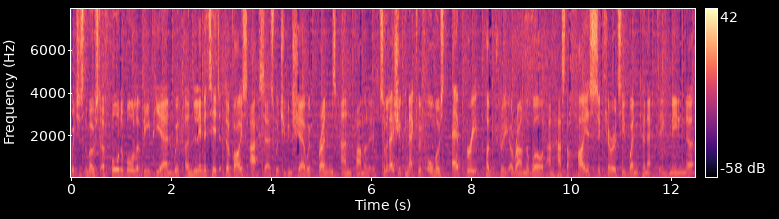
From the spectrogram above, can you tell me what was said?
which is the most affordable VPN with unlimited device access, which you can share with friends and family. So it lets you connect with almost every country around the world and has the highest security when connecting, meaning that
